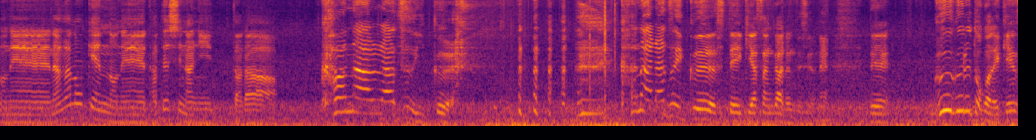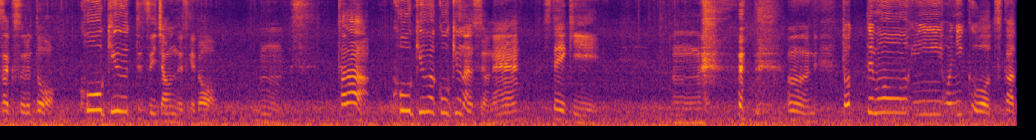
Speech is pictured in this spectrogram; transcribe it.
のね長野県のね立科に行ったら必ず行く。必ず行くステーキ屋さんがあるんですよね。で Google とかで検索すると高級ってついちゃうんですけどうん。ただ高級は高級なんですよね。ステーキ。うん、うん、とってもいいお肉を使っ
